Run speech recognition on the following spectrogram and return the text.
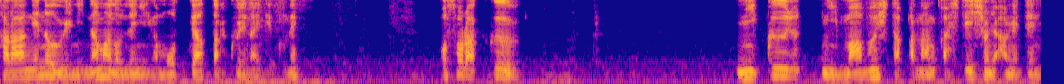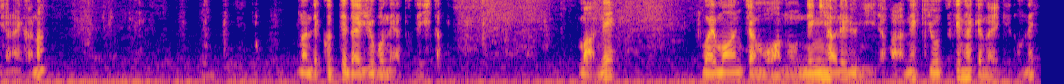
唐揚げの上に生のネギが持ってあったら食えないけどね。おそらく、肉にまぶしたかなんかして一緒に揚げてんじゃないかな。なんで食って大丈夫なやつでした。まあね。ワイもあんちゃんもあの、ネギアレルギーだからね、気をつけなきゃないけどね。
